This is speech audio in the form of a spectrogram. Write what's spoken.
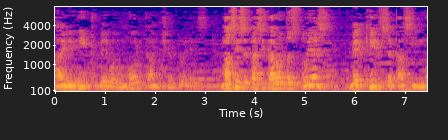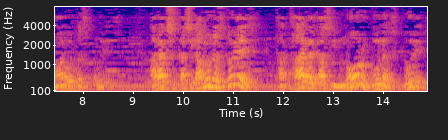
հայրենիք բերող մոր կանչը դու ես։ Մասիսը կասի կարոտս դու ես, մեր քիլսը կասի նարոտս դու ես, արաքսը կասի անունս դու ես, թարթարը կասի նոր գունս դու ես,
